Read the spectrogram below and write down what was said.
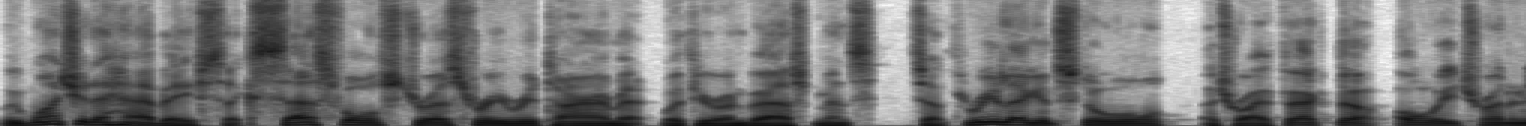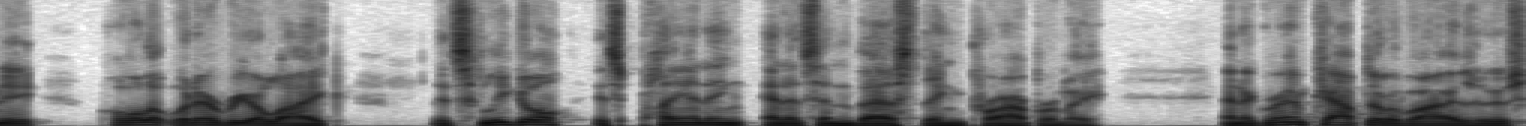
We want you to have a successful, stress free retirement with your investments. It's a three legged stool, a trifecta, holy trinity, call it whatever you like. It's legal, it's planning, and it's investing properly. And at Graham Capital Advisors,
